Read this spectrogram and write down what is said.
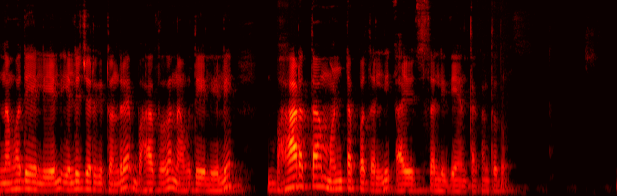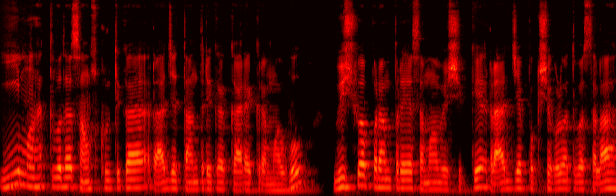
ನವದೆಹಲಿಯಲ್ಲಿ ಎಲ್ಲಿ ಜರುಗಿತು ಅಂದರೆ ಭಾರತದ ನವದೆಹಲಿಯಲ್ಲಿ ಭಾರತ ಮಂಟಪದಲ್ಲಿ ಆಯೋಜಿಸಲಿದೆ ಅಂತಕ್ಕಂಥದ್ದು. ಈ ಮಹತ್ವದ ಸಾಂಸ್ಕೃತಿಕ, ರಾಜತಾಂತ್ರಿಕ ಕಾರ್ಯಕ್ರಮವು ವಿಶ್ವ ಪರಂಪರೆಯ ಸಮಾವೇಶಕ್ಕೆ ರಾಜ್ಯ ಪಕ್ಷಗಳು ಅಥವಾ ಸಲಹಾ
